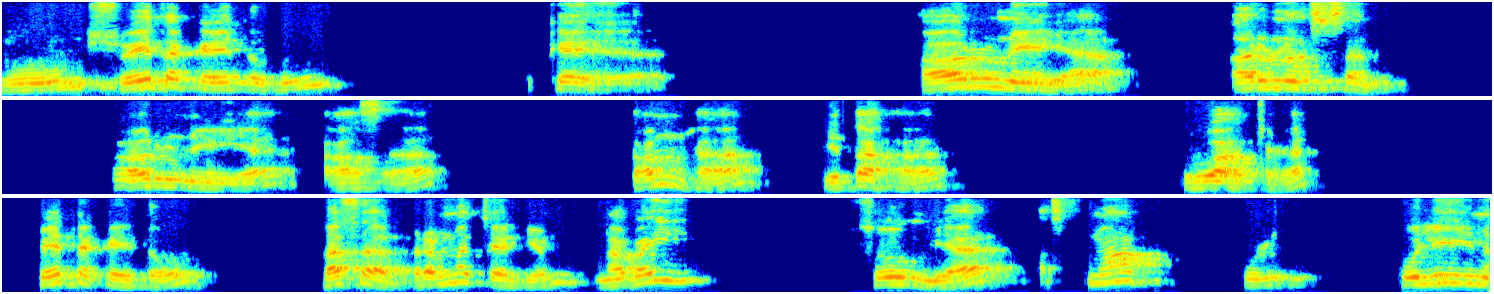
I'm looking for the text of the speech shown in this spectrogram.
ओम श्वेत केतु के, अरुणेय, अरुणसन, अरुणेय, आस तम इत, उवाच, श्वेतकेतु बस ब्रह्मचर्य, न वै, सोम्य अस्मा कुलीन,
